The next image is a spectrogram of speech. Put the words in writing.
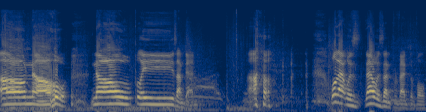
Oh, no. No, please. I'm dead. Well, that was that was unpreventable.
